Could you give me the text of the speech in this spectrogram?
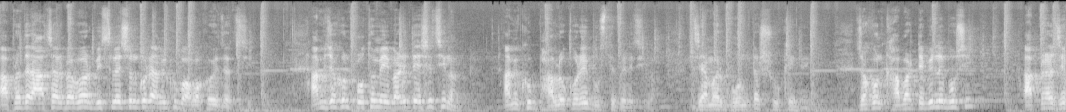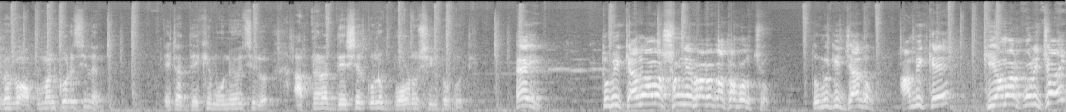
আপনাদের আচার ব্যবহার বিশ্লেষণ করে আমি খুব অবাক হয়ে যাচ্ছি। আমি যখন প্রথম এই বাড়িতে এসেছিলাম, আমি খুব ভালো করেই বুঝতে পেরেছিলাম যে আমার বোনটা সুখে নেই। যখন খাবার টেবিলে বসি আপনারা যেভাবে অপমান করেছিলেন এটা দেখে মনে হয়েছিল আপনারা দেশের কোনো বড় শিল্পপতি। এই তুমি কেন আমার সঙ্গে এভাবে কথা বলছো? তুমি কি জানো আমি কে? কি আমার পরিচয়?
